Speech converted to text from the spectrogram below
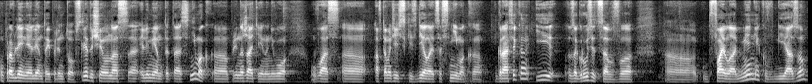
управления лентой принтов. Следующий у нас э, элемент это снимок. Э, при нажатии на него у вас э, автоматически сделается снимок графика и загрузится в файлообменник в Giazo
